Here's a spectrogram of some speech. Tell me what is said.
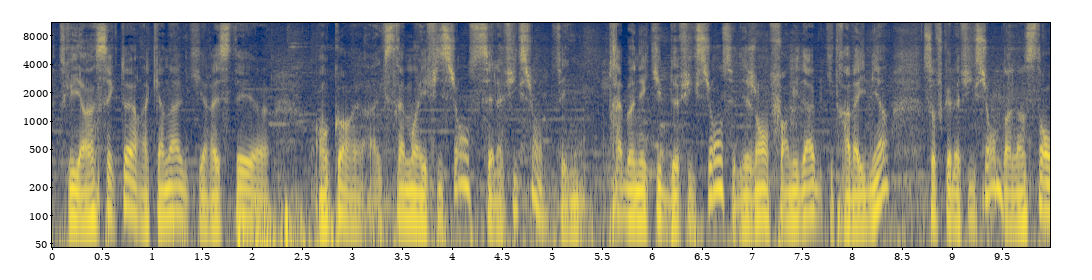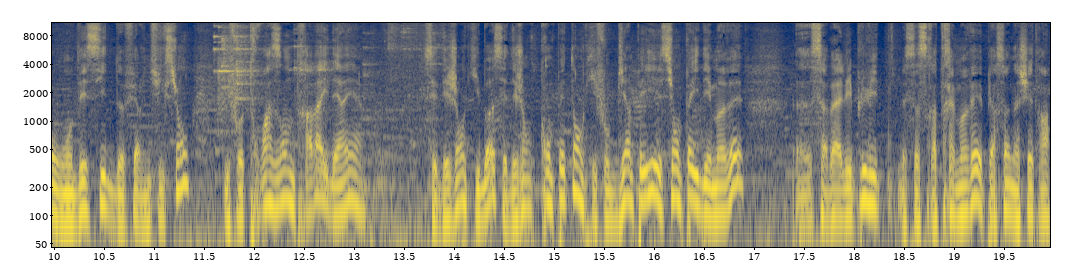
Parce qu'il y a un secteur à Canal qui est resté euh, encore extrêmement efficient, c'est la fiction. C'est une très bonne équipe de fiction, c'est des gens formidables qui travaillent bien, sauf que la fiction, dans l'instant où on décide de faire une fiction, il faut trois ans de travail derrière. C'est des gens qui bossent, c'est des gens compétents qu'il faut bien payer. Et si on paye des mauvais, euh, ça va aller plus vite, mais ça sera très mauvais et personne n'achètera.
